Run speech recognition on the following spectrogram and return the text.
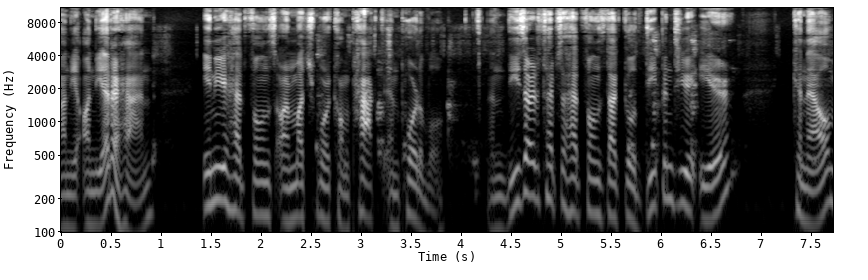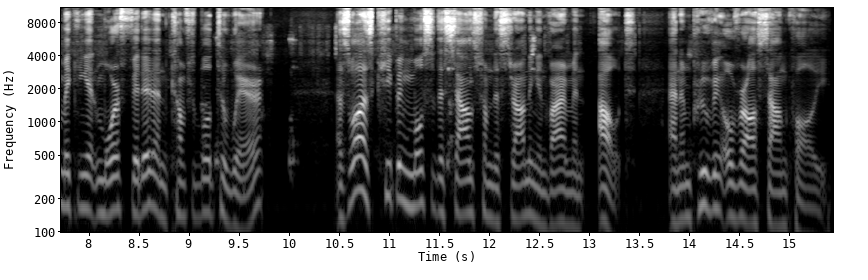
On the, on the other hand, in-ear headphones are much more compact and portable. And these are the types of headphones that go deep into your ear canal, making it more fitted and comfortable to wear, as well as keeping most of the sounds from the surrounding environment out and improving overall sound quality.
